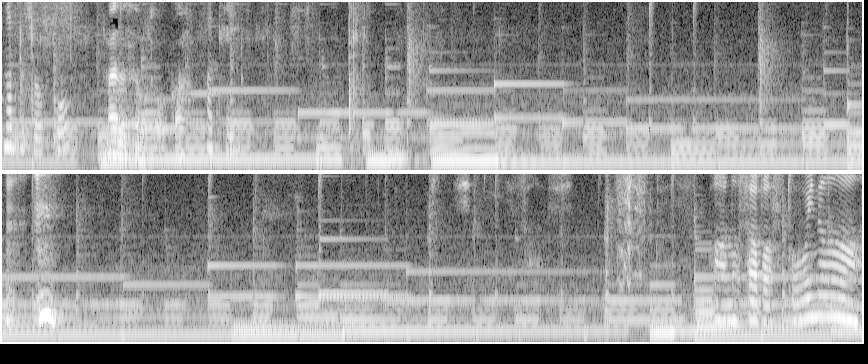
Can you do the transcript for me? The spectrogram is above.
まずそこ？まずそこか。オ遠いな。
